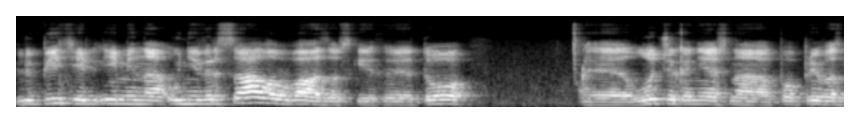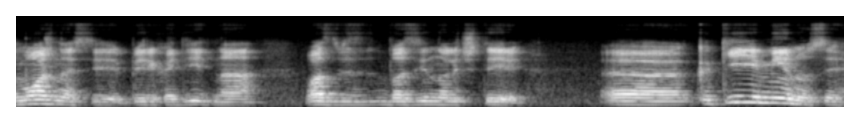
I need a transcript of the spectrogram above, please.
любитель именно универсалов вазовских, э, то лучше, конечно, по, при возможности переходить на ВАЗ-2104. Э, какие минусы?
